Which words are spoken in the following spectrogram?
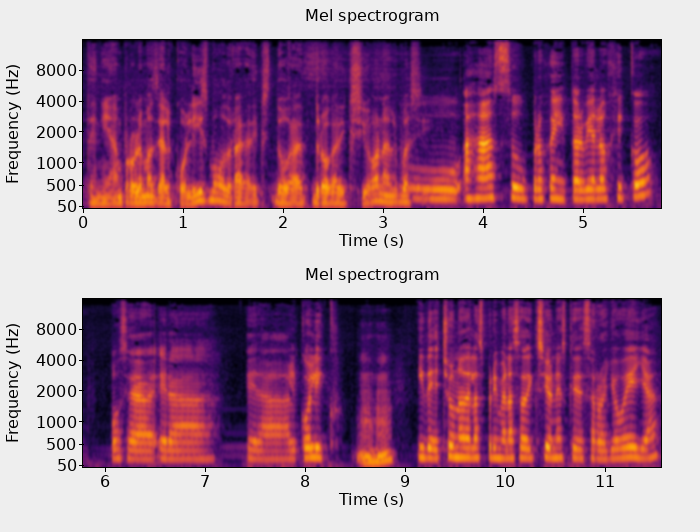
tenían problemas de alcoholismo, drogadicción, algo así. ajá, su progenitor biológico, o sea, era, era alcohólico. Y de hecho una de las primeras adicciones que desarrolló ella,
